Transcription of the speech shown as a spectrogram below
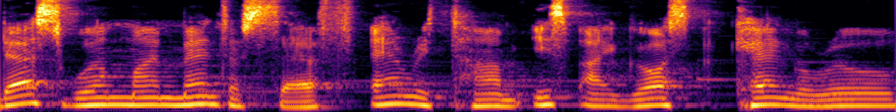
that's where my mental self every time if I got a kangaroo,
